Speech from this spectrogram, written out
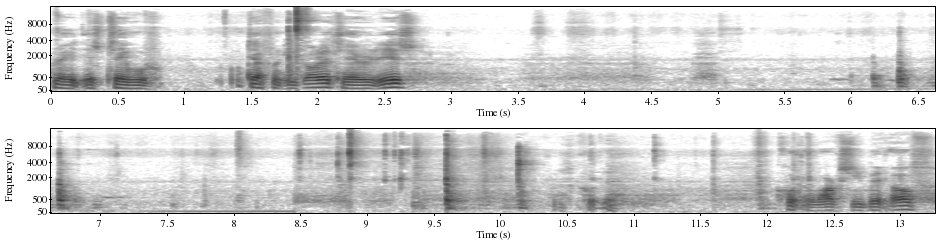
Right, this we've definitely got it, there it is. Let's cut the, cut the waxy bit off.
